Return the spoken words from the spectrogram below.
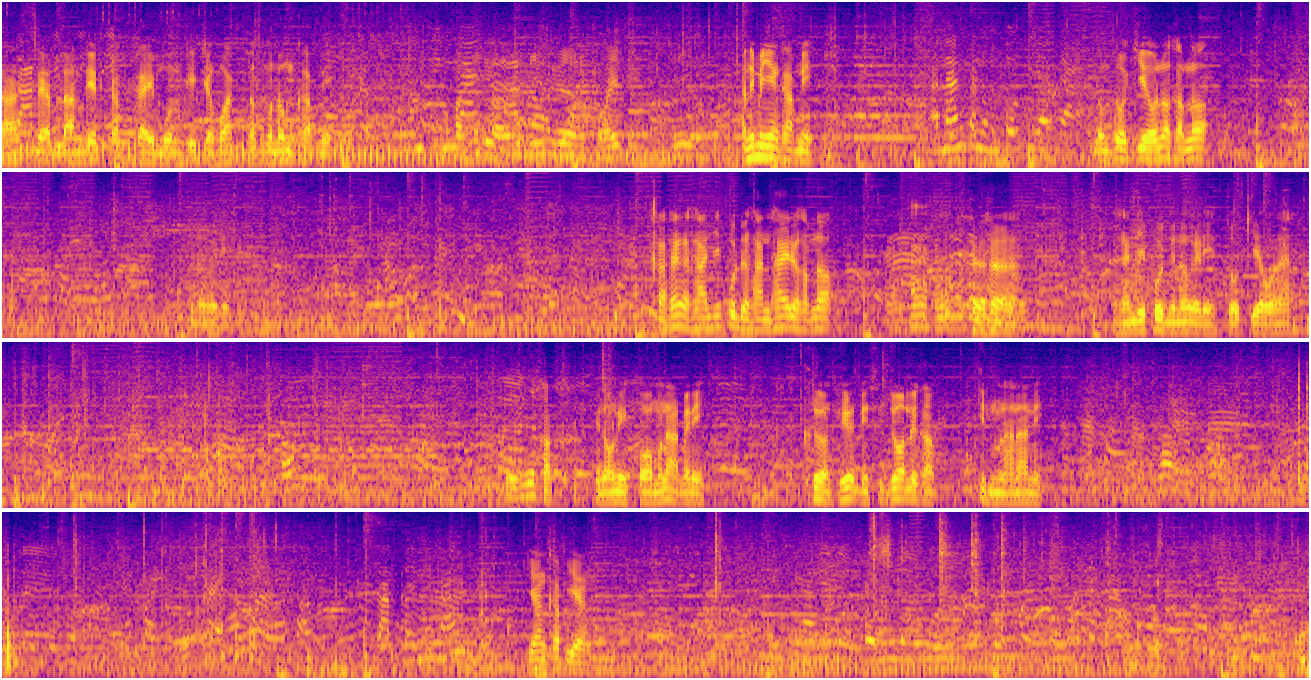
ร้านแซ่บร้านเด็ดกับไก่หมุนที่จังหวัดนครพนมครับนี่จริงๆได้ค่ะอันนี้มียังครับนี่ อันนั้นขนมโตเกียวจ้ะนมโตเกียวเนาะครับเนาะเป็นอะไรนี่ขาดทั้งอาหารญี่ปุ่นอาหารไทยด้วยครับเนาะอาหารญี่ปุ่นเป็นน้องไงนี่โตเกียวนะ โอ้ครับพี่น้องนี่พอมานานไหมนี่ เครื่องเทศนี่สุดยอดเลยครับ กินมันขนาดนี้จับเลยไหมคะยังครับยัง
